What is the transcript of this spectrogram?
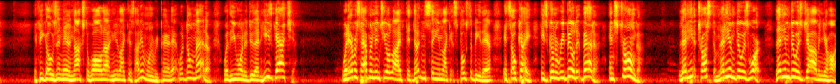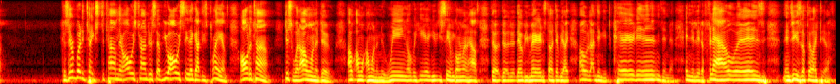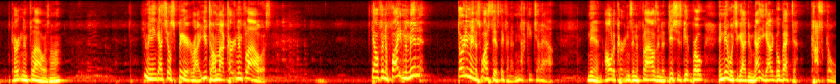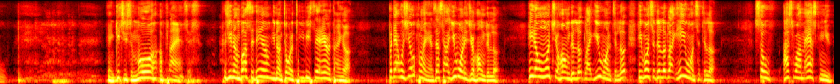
If he goes in there and knocks the wall out, and you're like this, I didn't want to repair that. Well, it don't matter whether you want to do that. He's got you. Whatever's happened into your life that doesn't seem like it's supposed to be there, it's okay. He's going to rebuild it better and stronger. Let him trust him. Let him do his work. Let him do his job in your heart. Because everybody takes the time, they're always trying to do stuff. You always see they got these plans all the time. This is what I want to do. I, I, want, I want a new wing over here. You, you see them going around the house. They'll, they'll, they'll be married and stuff. They'll be like, oh, I need curtains and the, and the little flowers. And Jesus up there like this, curtain and flowers, huh? You ain't got your spirit right. You talking about curtain and flowers. Y'all finna fight in a minute? 30 minutes, watch this. They finna knock each other out. And then all the curtains and the flowers and the dishes get broke. And then what you gotta do? Now you gotta go back to Costco and get you some more appliances. Because you done busted them, you done tore the TV set, everything up. But that was your plans. That's how you wanted your home to look. He don't want your home to look like you want it to look. He wants it to look like he wants it to look. So that's why I'm asking you.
